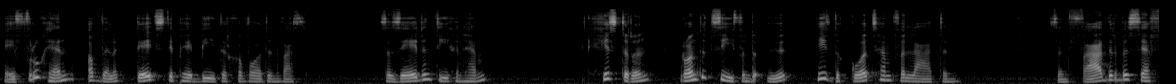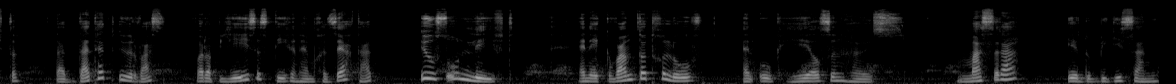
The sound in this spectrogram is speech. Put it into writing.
Hij vroeg hen op welk tijdstip hij beter geworden was. Ze zeiden tegen hem: Gisteren, rond het zevende uur, heeft de koorts hem verlaten. Zijn vader besefte dat dat het uur was waarop Jezus tegen hem gezegd had: Uw zoon leeft. En hij kwam tot geloof en ook heel zijn huis. Masra Edu Bigisani.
